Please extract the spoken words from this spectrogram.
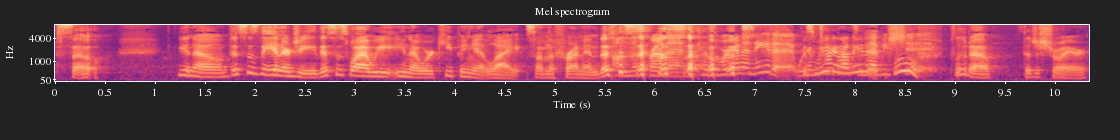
So, you know, this is the energy. This is why we, you know, we're keeping it light on the front end of On this the front end, because we're gonna need it. We're gonna talk about some heavy Woo. shit. Pluto, the destroyer.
